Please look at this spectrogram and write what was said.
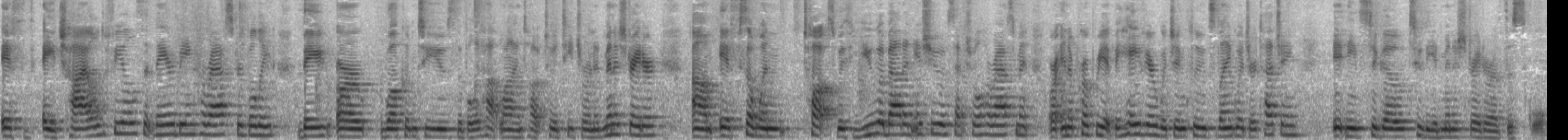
If a child feels that they are being harassed or bullied, they are welcome to use the bully hotline, talk to a teacher or an administrator. Um, if someone talks with you about an issue of sexual harassment or inappropriate behavior, which includes language or touching, it needs to go to the administrator of the school.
